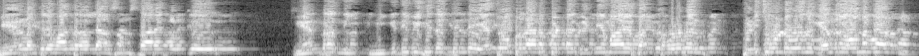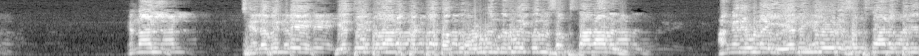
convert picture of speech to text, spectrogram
കേരളത്തിൽ മാത്രമല്ല സംസ്ഥാനങ്ങൾക്ക് കേന്ദ്ര നികുതി വിഹിതത്തിന്റെ ഏറ്റവും പ്രധാനപ്പെട്ട ഗണ്യമായ പങ്ക് മുഴുവൻ പിടിച്ചുകൊണ്ടുപോകുന്നത് കേന്ദ്ര ഗവൺമെന്റാണ്. എന്നാൽ ചെലവിന്റെ ഏറ്റവും പ്രധാനപ്പെട്ട പങ്ക് മുഴുവൻ നിർവഹിക്കുന്ന സംസ്ഥാനമാണ് അങ്ങനെയുള്ള ഏതെങ്കിലും ഒരു സംസ്ഥാനത്തിന്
